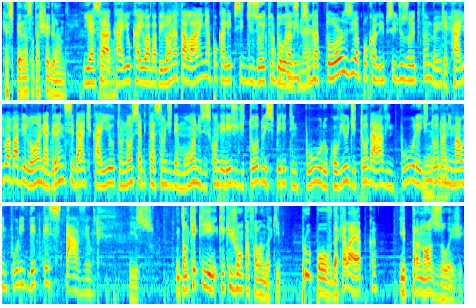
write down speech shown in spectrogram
que a esperança está chegando. E essa Entendeu? caiu, caiu a Babilônia, tá lá em Apocalipse 18, 2, Apocalipse né? 14 e Apocalipse 18 também. Que caiu a Babilônia, a grande cidade caiu, tornou-se habitação de demônios, esconderijo de todo o espírito impuro, covil de toda ave impura e de Uhum. todo animal impuro e detestável. Isso. Então, o que que, que que João está falando aqui pro povo daquela época e para nós hoje?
